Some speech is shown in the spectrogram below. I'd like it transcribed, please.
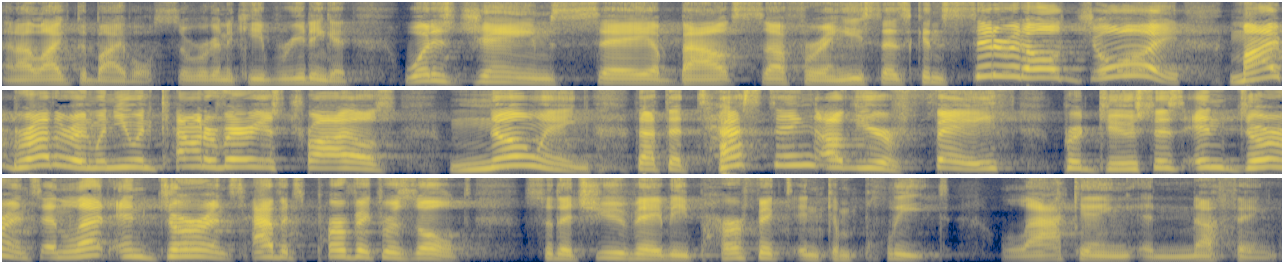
and I like the Bible, so we're going to keep reading it. What does James say about suffering? He says, Consider it all joy, my brethren, when you encounter various trials, knowing that the testing of your faith produces endurance, and let endurance have its perfect result, so that you may be perfect and complete, lacking in nothing.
